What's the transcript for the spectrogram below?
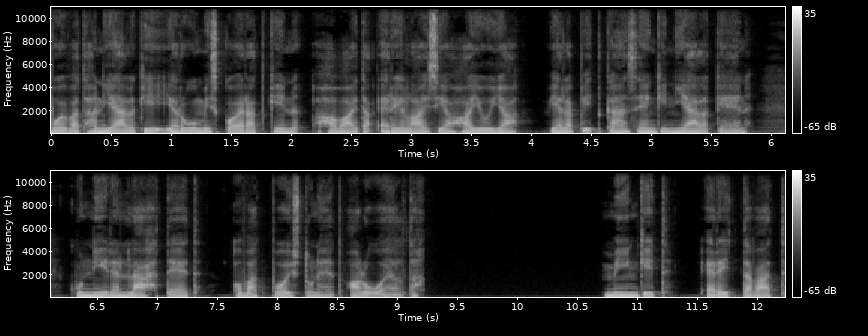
Voivathan jälki- ja ruumiskoiratkin havaita erilaisia hajuja vielä pitkään senkin jälkeen, kun niiden lähteet ovat poistuneet alueelta. Minkit erittävät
